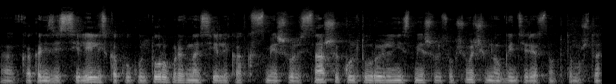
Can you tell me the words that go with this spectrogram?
э, как они здесь селились, какую культуру привносили, как смешивались с нашей культурой или не смешивались. В общем, очень много интересного, потому что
